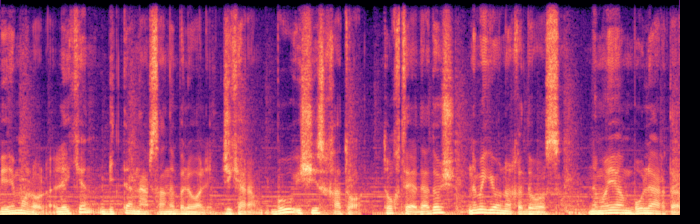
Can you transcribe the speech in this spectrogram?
bemalol. Lekin bitta narsani bilib oling. Jikarim bu ishingiz xato. To'xta dadosh nimaga unaqa deyapsiz nimayam bo'lardi.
